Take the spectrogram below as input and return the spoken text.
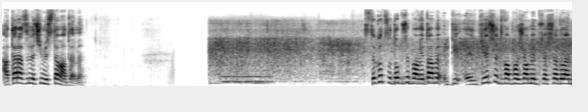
A teraz lecimy z tematem. Tego co dobrze pamiętam, pi- e, pierwsze dwa poziomy przeszedłem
